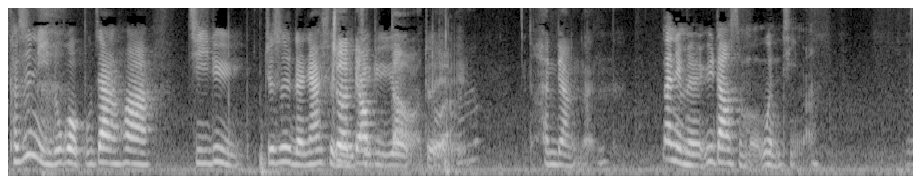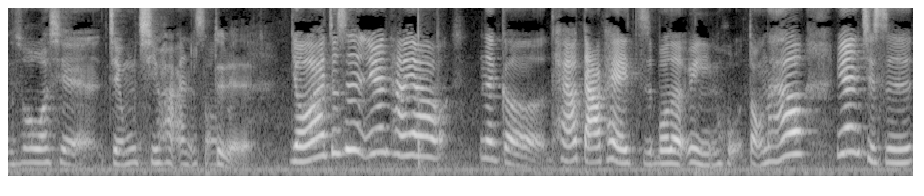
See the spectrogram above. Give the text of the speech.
可是你如果不这样的话，几率就是人家选的几率又对，对，很两难。那你们遇到什么问题吗？你说我写节目企划案的时候，对对对，有啊，就是因为他要那个，他要搭配直播的运营活动，然后因为其实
